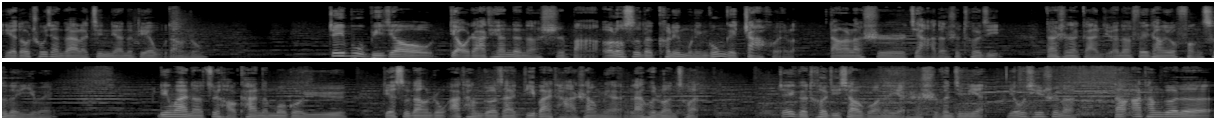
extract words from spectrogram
也都出现在了今年的谍舞当中。这一部比较屌炸天的呢，是把俄罗斯的克林姆林宫给炸毁了。当然了，是假的，是特技，但是呢，感觉呢非常有讽刺的意味。另外呢，最好看的莫过于。碟四当中，阿汤哥在迪拜塔上面来回乱窜，这个特技效果呢也是十分惊艳。尤其是呢，当阿汤哥的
